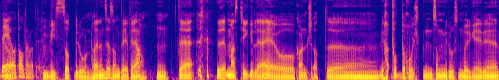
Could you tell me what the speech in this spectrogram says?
Det er jo et alternativ. Hvis at broren tar en sesong til i fjerde. Mm. Det, det mest hyggelige er jo kanskje at uh, vi har fått beholdt den som rosenborger øh,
